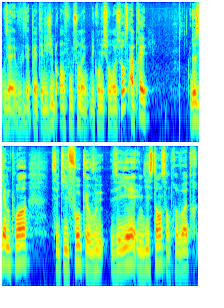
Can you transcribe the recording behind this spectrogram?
vous, vous pouvez être éligible en fonction des conditions de ressources. Après, deuxième point, c'est qu'il faut que vous ayez une distance entre votre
